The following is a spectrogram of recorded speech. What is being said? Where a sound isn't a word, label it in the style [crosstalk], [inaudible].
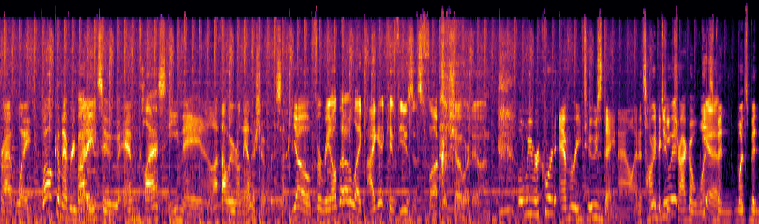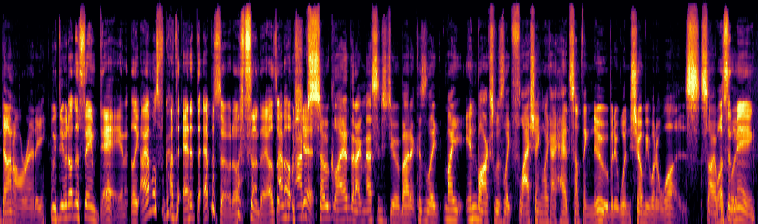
Trav. Wait, welcome everybody to M Class Email. I thought we were on the other show for a second. Yo, for real though, like I get confused as fuck what show we're doing. [laughs] Well, we record every Tuesday now, and it's hard We to keep it- track of what's yeah. been what's been done already. We do it on the same day, and like I almost forgot to edit the episode [laughs] on Sunday. I was like, I'm, oh I'm shit. so glad that I messaged you about it because like my inbox was like flashing like I had something new, but it wouldn't show me what it was. So I was Wasn't like- me.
